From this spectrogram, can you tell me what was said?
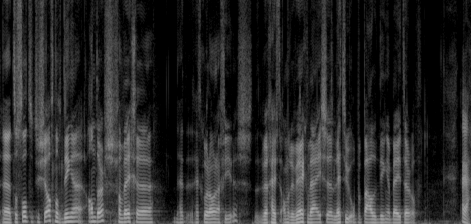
tot slot doet u zelf nog dingen anders vanwege het, het coronavirus? Heeft andere werkwijze? Let u op bepaalde dingen beter? Of? Nou ja,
